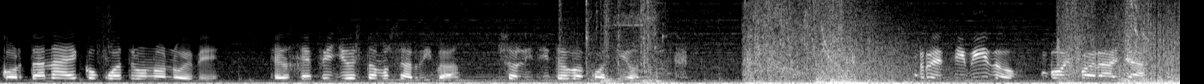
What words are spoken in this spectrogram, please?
Cortana Eco 419. El jefe y yo estamos arriba. Solicito evacuación. Recibido. Voy para allá.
